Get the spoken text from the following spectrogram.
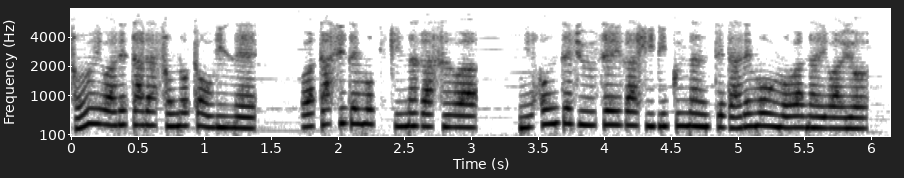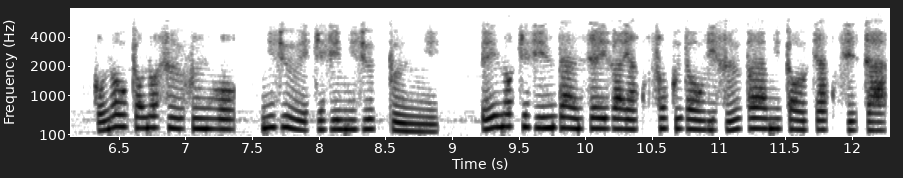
そう言われたらその通りね。私でも聞き流すわ。日本で銃声が響くなんて誰も思わないわよ。この音の数分後、21時20分に、A の知人男性が約束通りスーパーに到着した。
